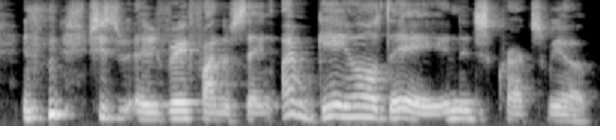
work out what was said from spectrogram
And she's uh, very fond of saying, "I'm gay all day," and it just cracks me up.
